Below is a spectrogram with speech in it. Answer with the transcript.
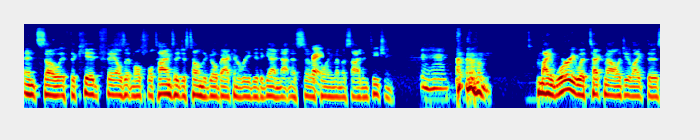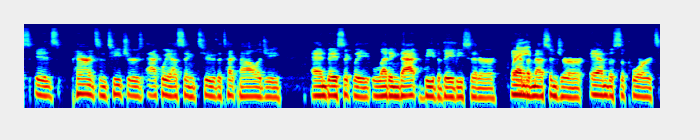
and so if the kid fails it multiple times, they just tell them to go back and read it again, not necessarily Right. pulling them aside and teaching. Mm-hmm. My worry with technology like this is parents and teachers acquiescing to the technology and basically letting that be the babysitter and the messenger and the support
